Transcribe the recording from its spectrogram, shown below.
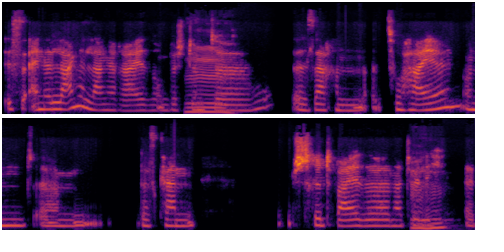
ist eine lange, lange Reise, um bestimmte äh, Sachen zu heilen. Und ähm, das kann schrittweise natürlich, Mhm. äh,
